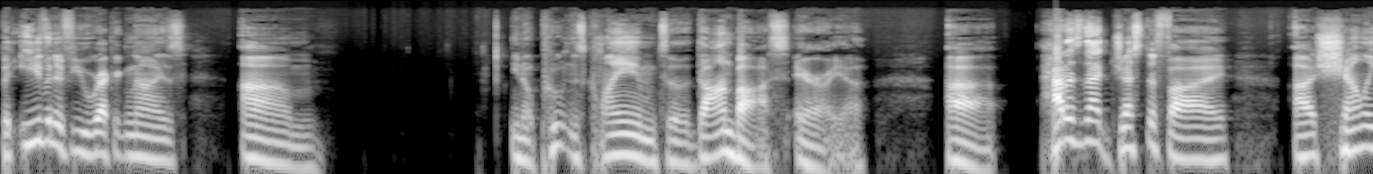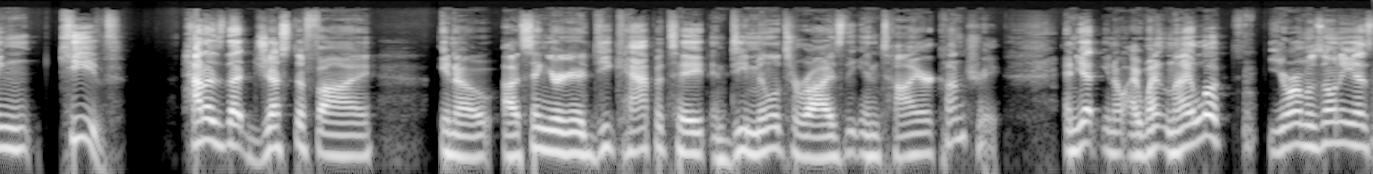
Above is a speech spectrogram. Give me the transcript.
but even if you recognize um you know Putin's claim to the Donbass area, uh, how does that justify uh, shelling Kiev? How does that justify, you know, uh, saying you're going to decapitate and demilitarize the entire country? And yet, you know, I went and I looked. Yoram Hazony has,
